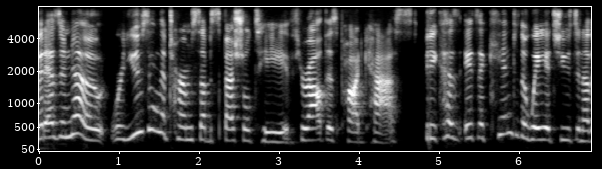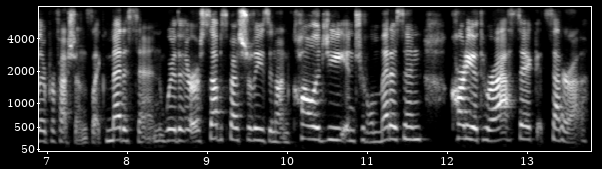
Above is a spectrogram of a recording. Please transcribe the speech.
But as a note, we're using the term subspecialty throughout this podcast because it's akin to the way it's used in other professions like medicine, where there are subspecialties in oncology, internal medicine, cardiothoracic, etc.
